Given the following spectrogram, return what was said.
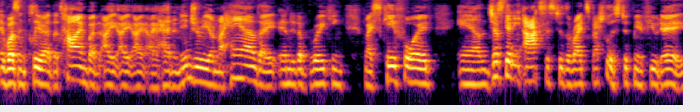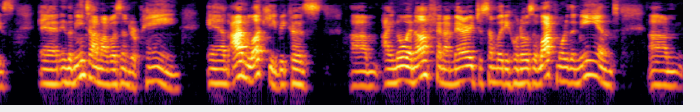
it wasn't clear at the time, but I, I, I had an injury on my hand. I ended up breaking my scaphoid, and just getting access to the right specialist took me a few days. And in the meantime, I was under pain. And I'm lucky because um, I know enough, and I'm married to somebody who knows a lot more than me, and um,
